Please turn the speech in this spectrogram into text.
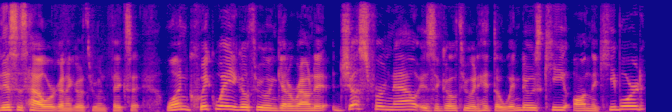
this is how we're going to go through and fix it. One quick way to go through and get around it just for now is to go through and hit the Windows key on the keyboard.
